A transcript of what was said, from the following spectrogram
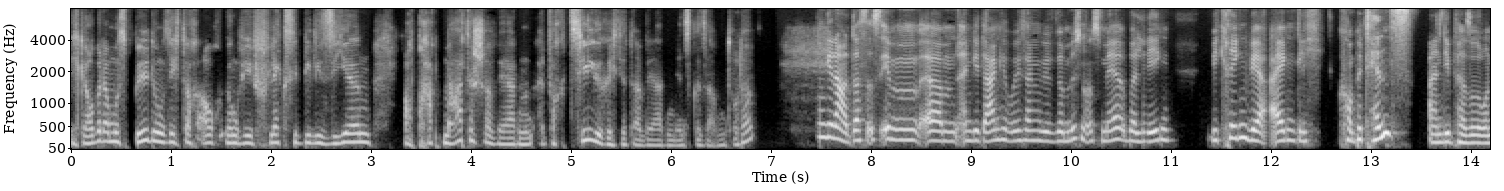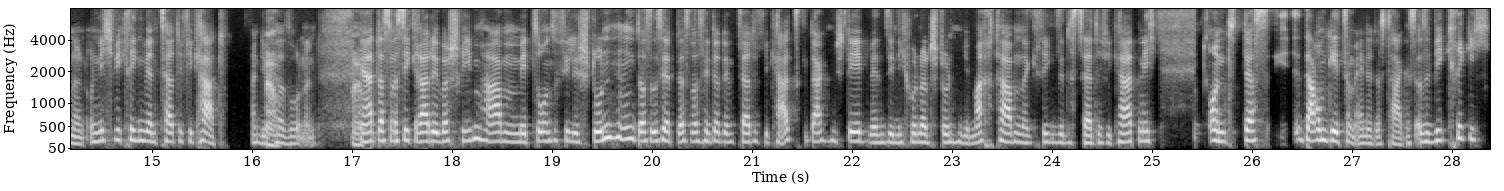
Ich glaube, da muss Bildung sich doch auch irgendwie flexibilisieren, auch pragmatischer werden und einfach zielgerichteter werden insgesamt, oder? Genau, das ist eben ähm, ein Gedanke, wo ich sage, wir, wir müssen uns mehr überlegen, wie kriegen wir eigentlich Kompetenz an die Personen und nicht, wie kriegen wir ein Zertifikat an die ja. Personen. Ja. ja. das, was Sie gerade überschrieben haben mit so und so viele Stunden, das ist ja das, was hinter dem Zertifikatsgedanken steht. Wenn Sie nicht 100 Stunden gemacht haben, dann kriegen Sie das Zertifikat nicht. Und das, darum geht es am Ende des Tages. Also wie kriege ich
